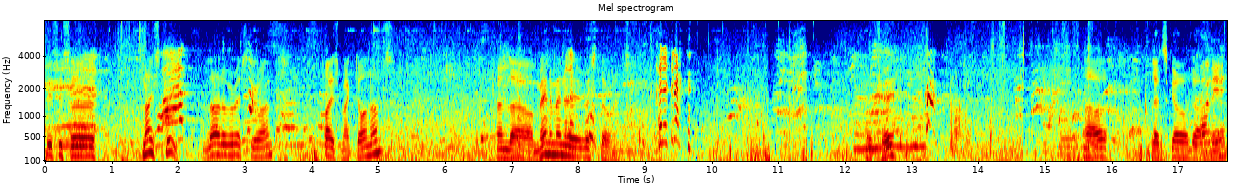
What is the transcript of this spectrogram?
This is a nice street. A lot of restaurants. Place McDonald's. And are many, many restaurants. Okay. Now let's go down here.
